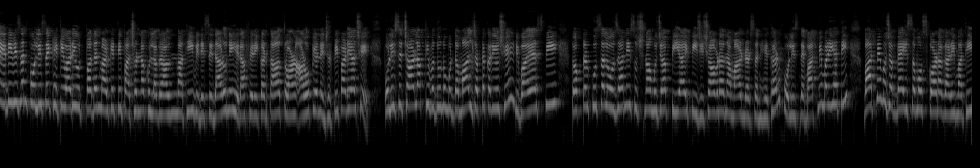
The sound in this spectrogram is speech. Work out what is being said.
એ ડિવિઝન પોલીસે ખેતીવાડી ઉત્પાદન માર્કેટની પાછળના ખુલ્લા ગ્રાઉન્ડમાંથી વિદેશી દારૂની હેરાફેરી કરતા ત્રણ આરોપીઓને ઝડપી પાડ્યા છે. પોલીસે ચાર લાખથી વધુનો મુદ્દામાલ જપ્ત કર્યો છે. ડીવાયએસપી ડોક્ટર કુશલ ઓઝાની સૂચના મુજબ પીઆઈ પીજી ચાવડાના માર્ગદર્શન હેઠળ પોલીસને બાતમી મળી હતી. બાતમી મુજબ બે ઈસમો સ્કોડા ગાડીમાંથી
